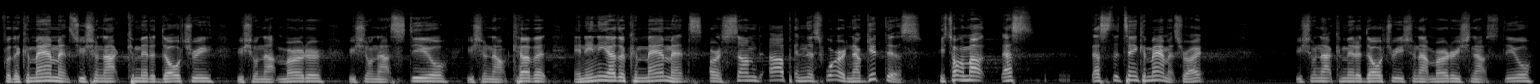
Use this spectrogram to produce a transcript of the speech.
For the commandments, you shall not commit adultery, you shall not murder, you shall not steal, you shall not covet, and any other commandments are summed up in this word. Now get this. He's talking about that's that's the 10 commandments, right? You shall not commit adultery, you shall not murder, you shall not steal,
